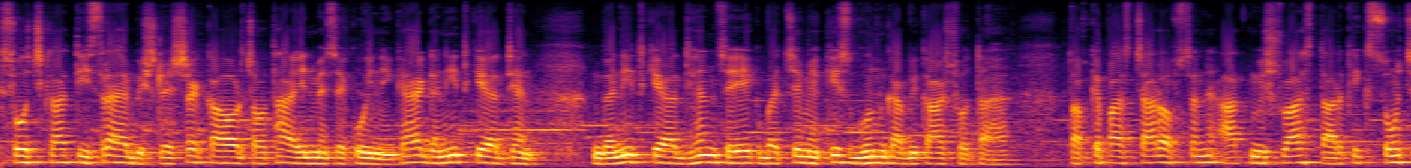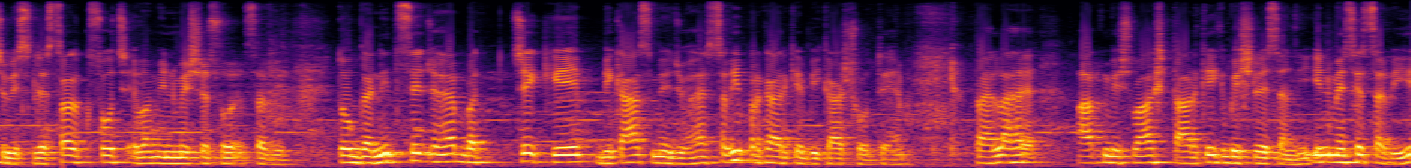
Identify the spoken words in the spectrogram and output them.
सोच का, तीसरा है विश्लेषक का, और चौथा है इनमें से कोई नहीं। क्या है? गणित के अध्ययन। गणित के अध्ययन से एक बच्चे में किस गुण का विकास होता है? तो आपके पास चार ऑप्शन है, आत्मविश्वास, तार्किक सोच, विश्लेषक सोच एवं इनमें से, सभी। तो गणित से जो है बच्चे के विकास में जो है सभी प्रकार के विकास होते हैं। पहला है आत्मविश्वास, तार्किक विश्लेषण, इनमें से सभी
